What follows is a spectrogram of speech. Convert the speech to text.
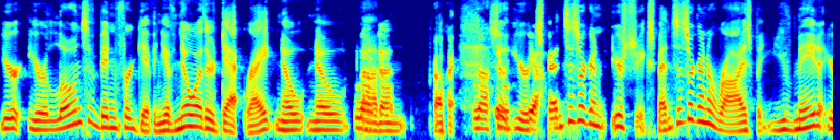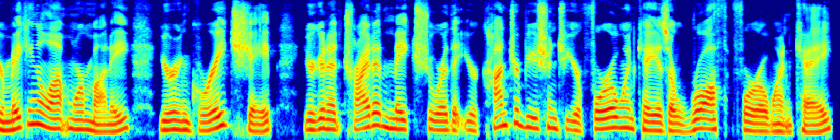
your your loans have been forgiven. You have no other debt, right? No, no, no um, debt. Okay. Nothing, so your yeah. expenses are going your expenses are going to rise, but you've made you're making a lot more money. You're in great shape. You're going to try to make sure that your contribution to your 401k is a Roth 401k.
